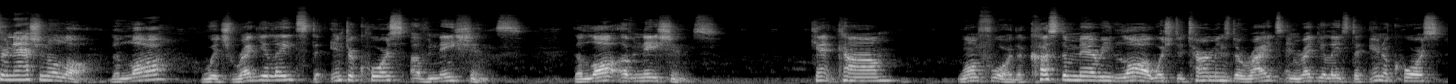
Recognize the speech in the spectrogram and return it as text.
International law, the law which regulates the intercourse of nations. The law of nations. CENTCOM 1 4. The customary law which determines the rights and regulates the intercourse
